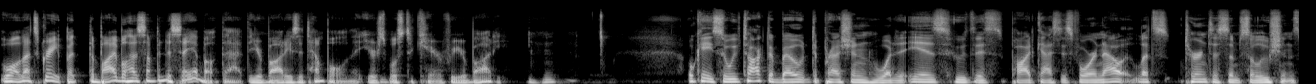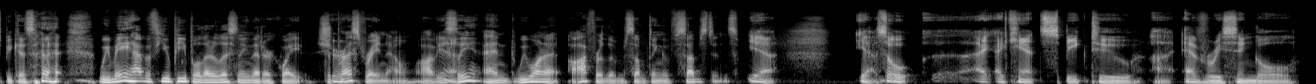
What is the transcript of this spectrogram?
well, that's great, but the Bible has something to say about that. That your body is a temple, and that you're supposed to care for your body. Mm-hmm. Okay, so we've talked about depression, what it is, who this podcast is for. Now let's turn to some solutions because we may have a few people that are listening that are quite sure. depressed right now, obviously, yeah. and we want to offer them something of substance. Yeah. Yeah. So uh, I, I, can't speak to uh, every single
